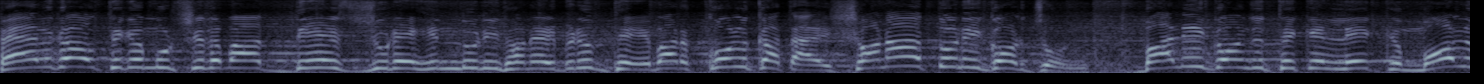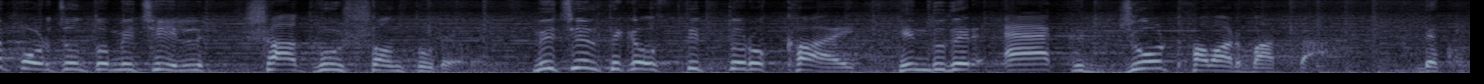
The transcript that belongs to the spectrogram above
প্যালগাঁও থেকে মুর্শিদাবাদ, দেশ জুড়ে হিন্দু নিধনের বিরুদ্ধে এবার কলকাতায় সনাতনী গর্জন। বালিগঞ্জ থেকে লেক মল পর্যন্ত মিছিল সাধু সন্তদের। মিছিল থেকে অস্তিত্ব রক্ষায় হিন্দুদের এক জোট হওয়ার বার্তা। দেখুন।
